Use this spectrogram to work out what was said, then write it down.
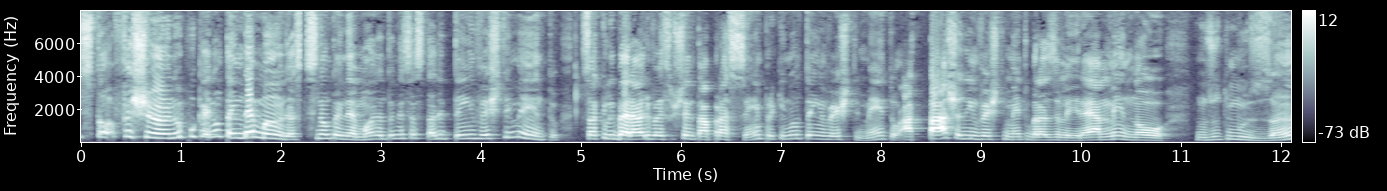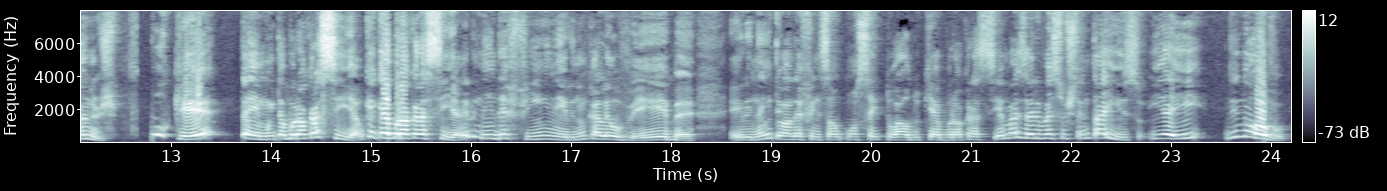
estou fechando porque não tem demanda. Se não tem demanda, não tem necessidade de ter investimento. Só que o liberal ele vai sustentar para sempre que não tem investimento. A taxa de investimento brasileira é a menor nos últimos anos porque tem muita burocracia. O que é burocracia? Ele nem define, ele nunca leu Weber, ele nem tem uma definição conceitual do que é burocracia, mas ele vai sustentar isso. E aí, de novo,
